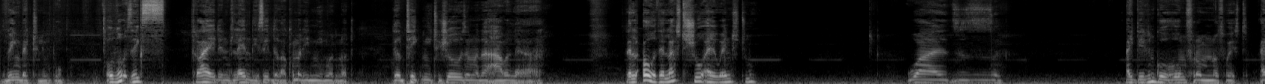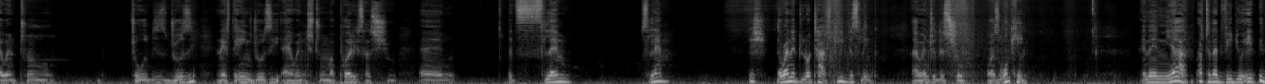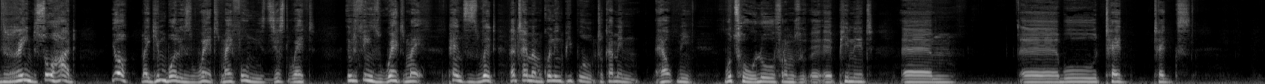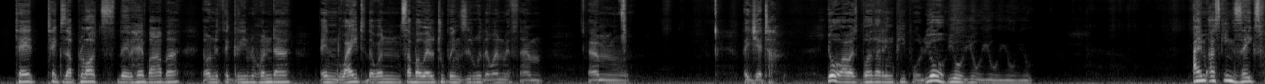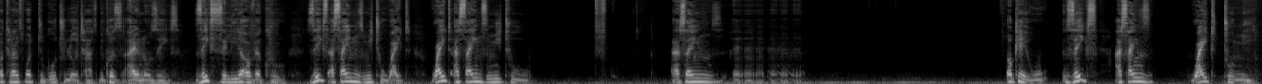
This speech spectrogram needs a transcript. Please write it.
I'm going back to Limpopo. Although Zex tried and learned, they said they'll accommodate me and whatnot. They'll take me to shows and whatnot. I was like, ah. The, oh, the last show I went to was I didn't go home from Northwest. I went to Jozi, and I stayed in Jozi. I went to Maphorisa's show. Um, it's Slam, Slam, ish. The one at Lotus. Click this link. I went to this show. I was walking, and then yeah, after that video, it, it rained so hard. Yo, my gimbal is wet. My phone is just wet. Everything is wet. My pants is wet. That time I'm calling people to come and help me. Butholo from uh, uh, Peanut. Um, uh, tech techs tech plots the hair barber the one with the green Honda and white the one Sabawell 2.0 the one with um um the Jetta yo I was bothering people yo yo yo yo yo yo I'm asking Zakes for transport to go to Lotus because I know Zakes. Zakes is a leader of a crew. Zakes assigns me to White. White assigns me to assigns uh, uh, okay Zakes assigns White to me.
